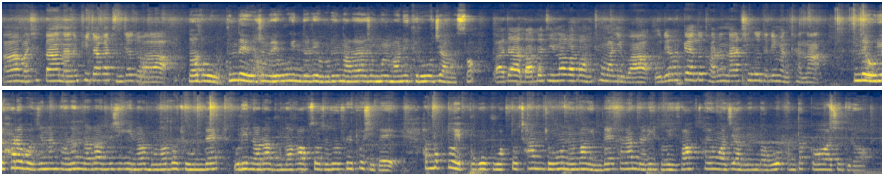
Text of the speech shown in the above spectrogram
아, 맛있다. 나는 피자가 진짜 좋아. 나도. 근데 요즘 외국인들이 우리나라에 정말 많이 들어오지 않았어? 맞아, 나도 지나가다 엄청 많이 봐. 우리 학교에도 다른 나라 친구들이 많잖아. 근데 우리 할아버지는 다른 나라 음식이나 문화도 좋은데 우리나라 문화가 없어져서 슬프시대. 한복도 예쁘고 국악도 참 좋은 음악인데 사람들이 더 이상 사용하지 않는다고 안타까워하시더라.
